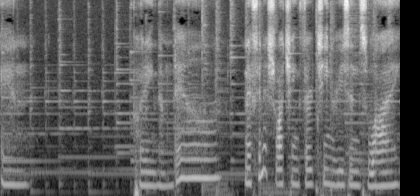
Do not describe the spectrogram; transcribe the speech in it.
And putting them down. And I finished watching 13 Reasons Why.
